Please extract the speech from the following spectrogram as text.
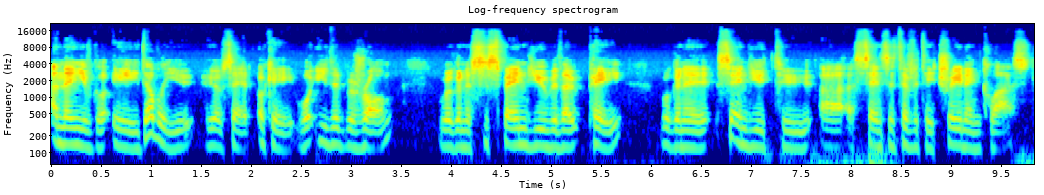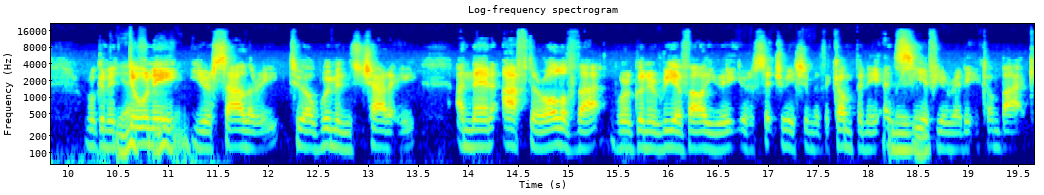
And then you've got AEW who have said, "Okay, what you did was wrong. We're going to suspend you without pay. We're going to send you to uh, a sensitivity training class. We're going to Yes, donate amazing. your salary to a women's charity." And then after all of that, we're going to reevaluate your situation with the company and see if you're ready to come back.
